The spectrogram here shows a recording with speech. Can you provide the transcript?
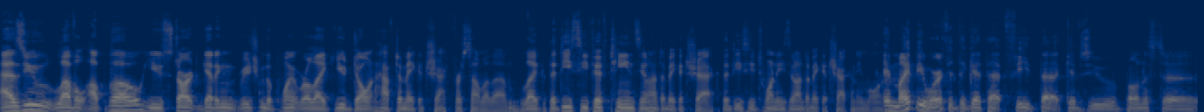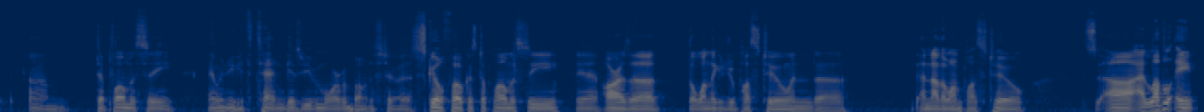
As you level up though you start getting reaching the point where like you don't have to make a check for some of them. Like the dc 15s you don't have to make a check. The dc 20s you don't have to make a check anymore. It might be worth it to get that feat that gives you bonus to um, diplomacy, and when you get to ten, gives you even more of a bonus to it. skill focused diplomacy Yeah. are the the one that gives you plus two and uh, another one plus two. Uh, at level 8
